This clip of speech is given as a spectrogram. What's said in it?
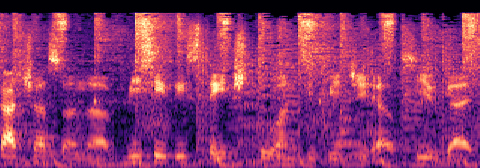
Catch us on uh, VCT Stage 2 on PPGL. See you guys.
